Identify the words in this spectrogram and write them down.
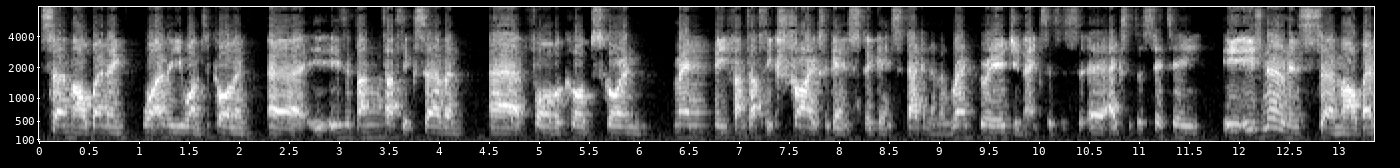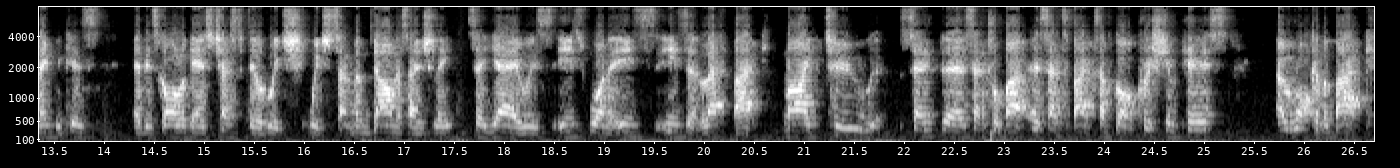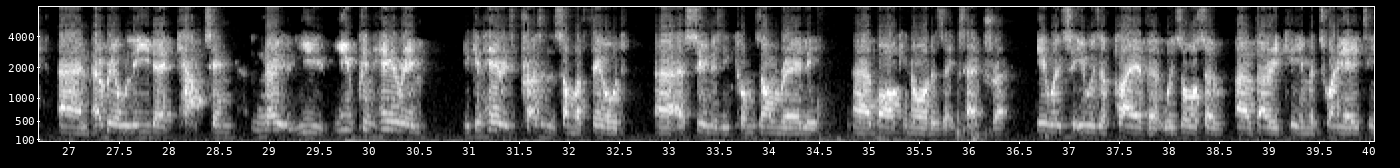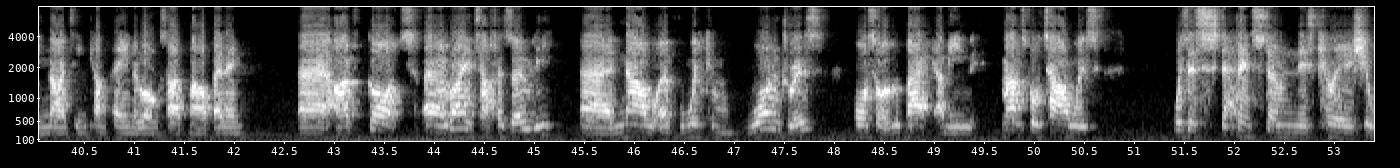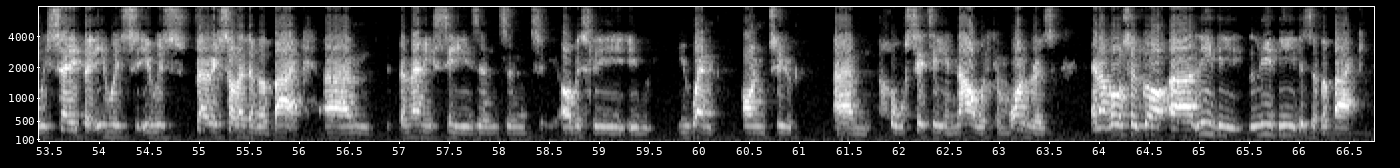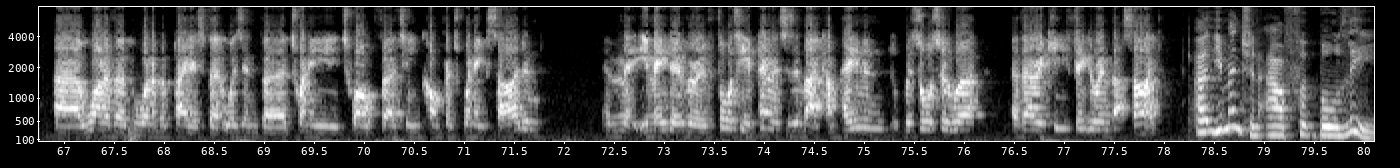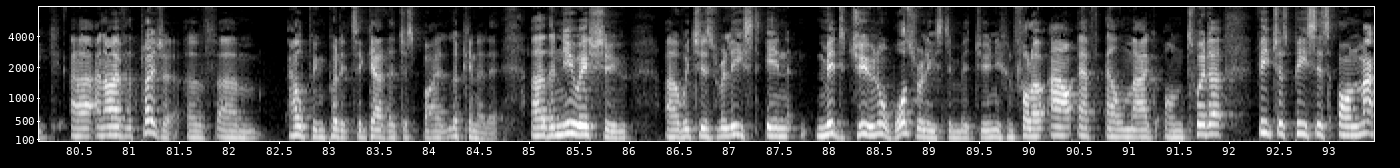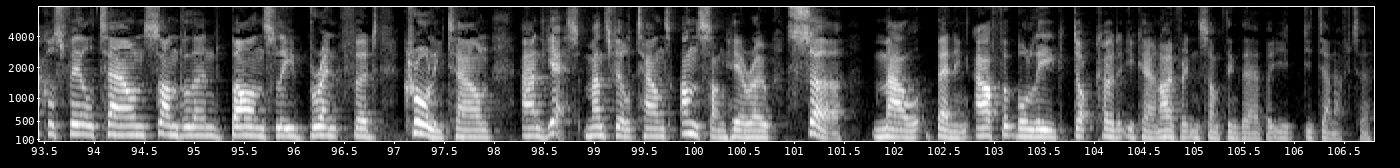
Sir Mal Benning, whatever you want to call him, uh, is a fantastic servant uh, for the club, scoring many fantastic strikes against against Dagenham and Redbridge and Exeter, uh, Exeter City. He is known as Sir Mal Benning because of his goal against Chesterfield, which which sent them down essentially. So yeah, it was he's one he's he's at left back. My two cent, uh, central back uh, centre backs, I've got Krystian Pearce, a rock at the back and a real leader, captain. No, you you can hear him, you can hear his presence on the field uh, as soon as he comes on. Really, uh, barking orders, etc. He was he was a player that was also uh, very key in the 2018-19 campaign alongside Mal Benning. Uh, I've got uh, Ryan Tafazolli, now of Wycombe Wanderers, also at the back. I mean, Mansfield Town was was a stepping stone in his career, shall we say? But he was he was very solid at the back um, for many seasons, and obviously he, he went on to um, Hull City and now Wycombe Wanderers. And I've also got uh, Lee, Beevers at the back, uh, one of the one of the players that was in the 2012-13 conference winning side, and, and, he made over 40 appearances in that campaign, and was also a, a very key figure in that side. Uh, you mentioned our football league, uh, and I have the pleasure of um, helping put it together just by looking at it. Uh, the new issue uh, which is released in mid June, or was released in mid June. You can follow our FL Mag on Twitter. Features pieces on Macclesfield Town, Sunderland, Barnsley, Brentford, Crawley Town, and yes, Mansfield Town's unsung hero, Sir Mal Benning. Ourfootballleague.co.uk, and I've written something there, but you, you don't have to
